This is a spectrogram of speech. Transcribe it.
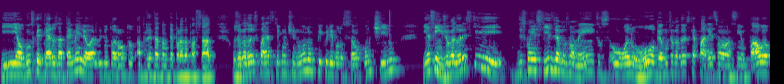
e em alguns critérios até melhor do que o Toronto apresentado na temporada passada. Os jogadores parece que continuam num pico de evolução contínuo. E assim, jogadores que desconhecidos em alguns momentos, o Anuobi, alguns jogadores que apareçam assim, o Powell,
